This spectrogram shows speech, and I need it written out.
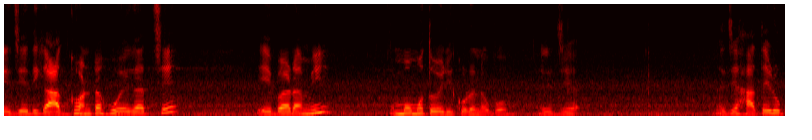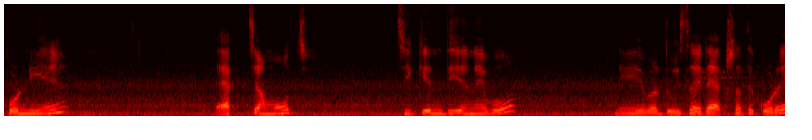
এই যে এদিকে আধ ঘণ্টা হয়ে গেছে, এবার আমি মোমো তৈরি করে নেব। এই যে এই যে হাতের উপর নিয়ে এক চামচ চিকেন দিয়ে নেব। নিয়ে এবার দুই সাইডে একসাথে করে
